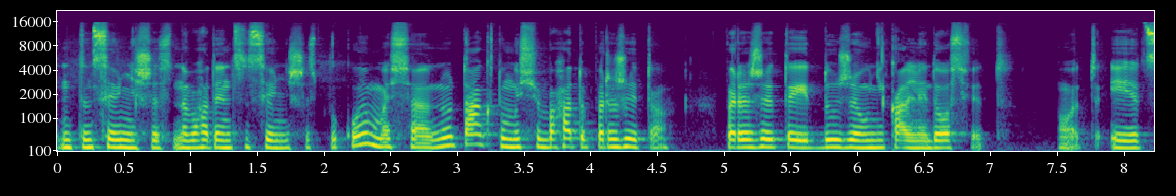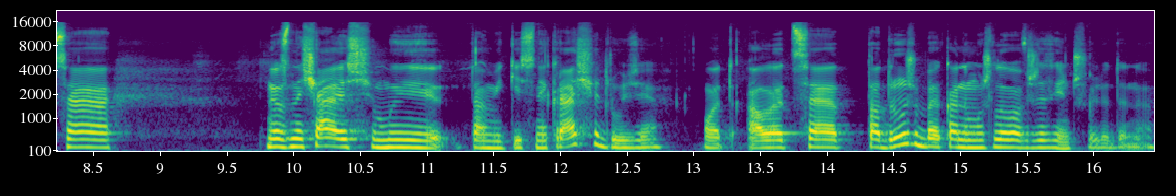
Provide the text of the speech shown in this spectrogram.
інтенсивніше, набагато інтенсивніше спілкуємося. Ну так, тому що багато пережито. Пережитий дуже унікальний досвід. От. І це не означає, що ми там якісь найкращі друзі, От. але це та дружба, яка неможлива вже з іншою людиною.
